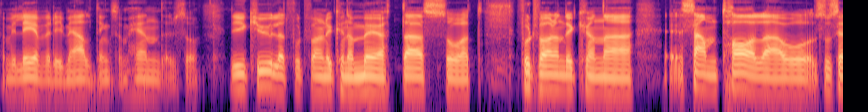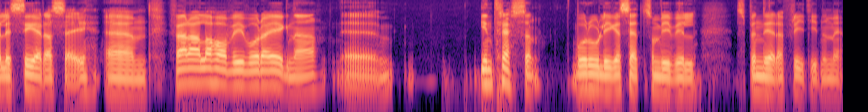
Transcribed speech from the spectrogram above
som vi lever i med allting som händer. Så det är ju kul att fortfarande kunna mötas och att fortfarande kunna eh, samtala och socialisera sig. Ehm, för alla har vi våra egna eh, intressen, våra olika sätt som vi vill spendera fritiden med.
